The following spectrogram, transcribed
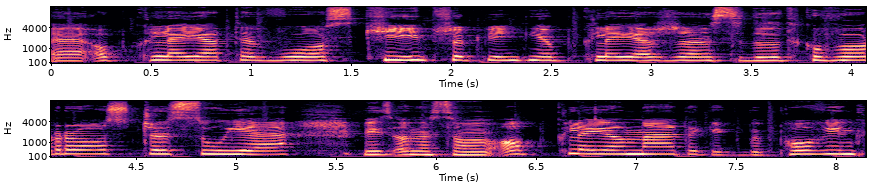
e, obkleja te włoski, przepięknie obkleja rzęsy, dodatkowo rozczesuje, więc one są obklejone, tak jakby powiększone,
